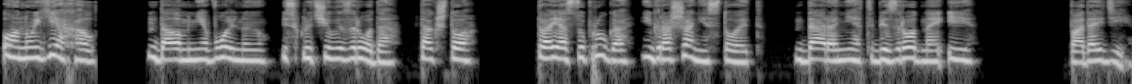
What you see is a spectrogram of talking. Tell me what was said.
Он уехал. Дал мне вольную, исключил из рода. Так что твоя супруга и гроша не стоит. Дара нет, безродная и... Подойди.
